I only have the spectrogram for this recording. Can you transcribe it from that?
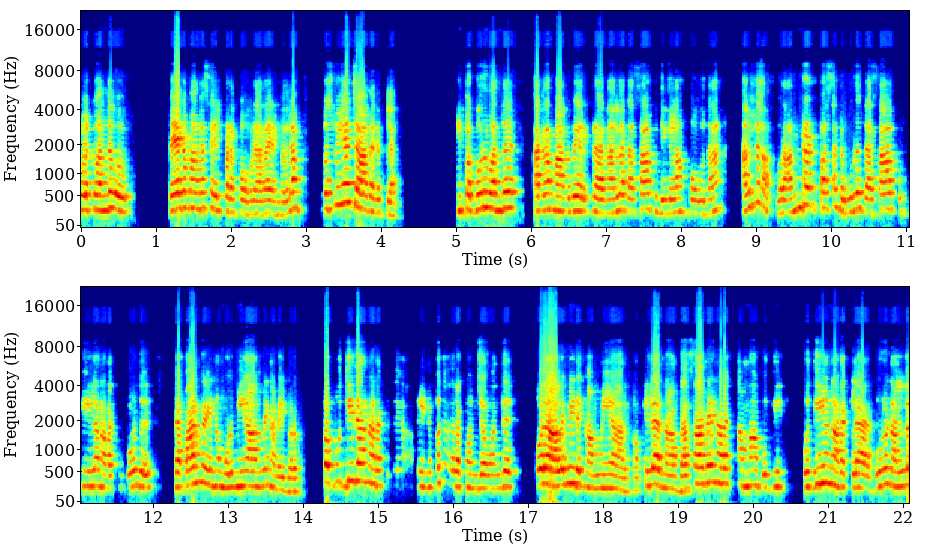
உங்களுக்கு வந்து வேகமாக செயல்பட போகிறாரா என்பதெல்லாம் இப்ப சுய ஜாதகத்துல. இப்ப குரு வந்து அகரமாகவே இருக்கிறார். நல்ல தசா புத்திகள்லாம் போகுதான் நல்ல ஒரு ஹண்ட்ரட் பர்சன்ட் குரு தசா புத்தி எல்லாம் நடக்கும்போது இந்த பலன்கள் இன்னும் முழுமையாகவே நடைபெறும். இப்ப புத்தி தான் நடக்குது அப்படின்னும் போது அதுல கொஞ்சம் வந்து ஒரு அளவீடு கம்மியா இருக்கும். இல்ல நான் தசாவே நடக்காம புத்தி புத்தியும் நடக்கல. குரு நல்ல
